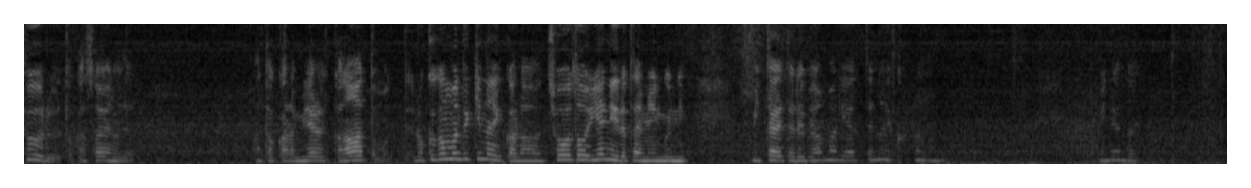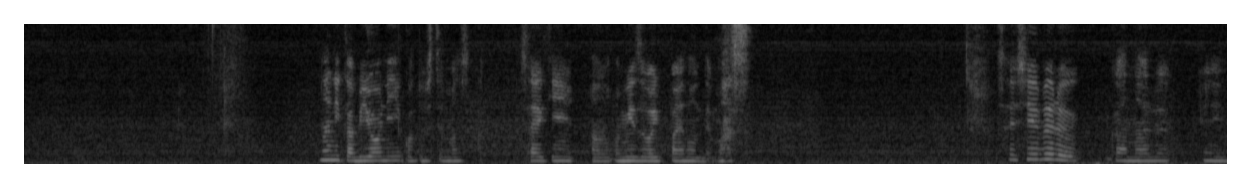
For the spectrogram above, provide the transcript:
Hulu とかそういうので後から見れるかなと思って。録画もできないからちょうど家にいるタイミングに見たいテレビあんまりやってないから見れない。何か美容にいいことしてますか？最近あのお水をいっぱい飲んでます。最終ベルが鳴るユニ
